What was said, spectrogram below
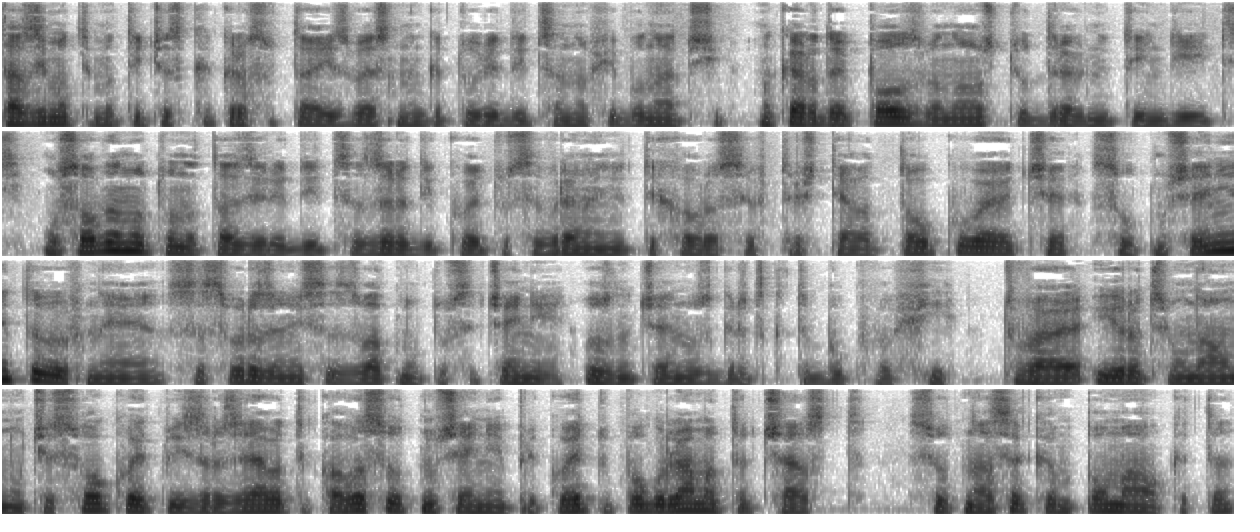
Тази математическа красота е известна като редица на Фибоначи, макар да е ползвана още от древните индийци. Особеното на тази редица, заради което съвременните хора се втрещяват толкова е, че съотношенията в нея са свързани с златното сечение, означено с гръцката буква Фи. Това е ирационално число, което изразява такова съотношение, при което по-голямата част се отнася към по-малката,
